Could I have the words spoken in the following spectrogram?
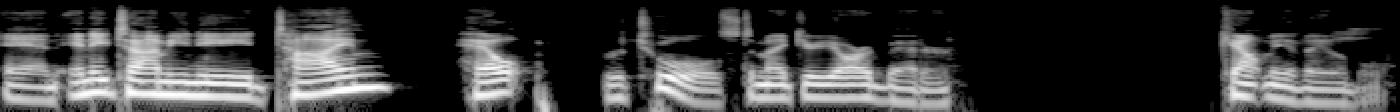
and anytime you need time, help, or tools to make your yard better, count me available.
